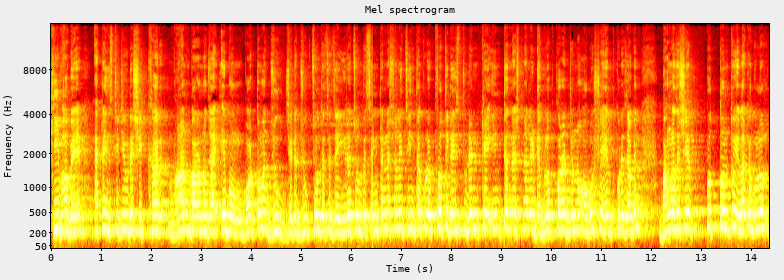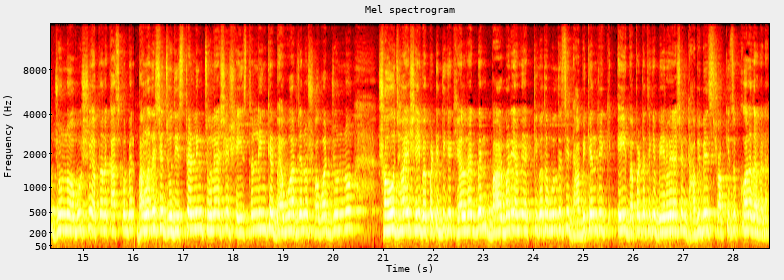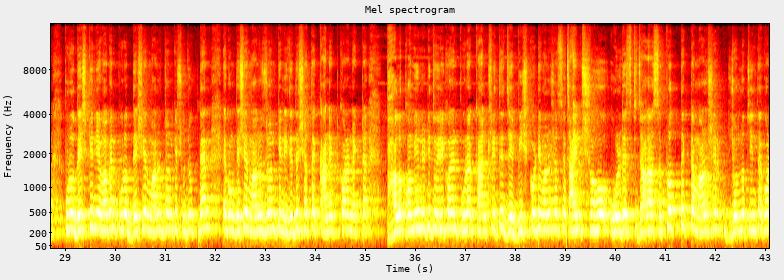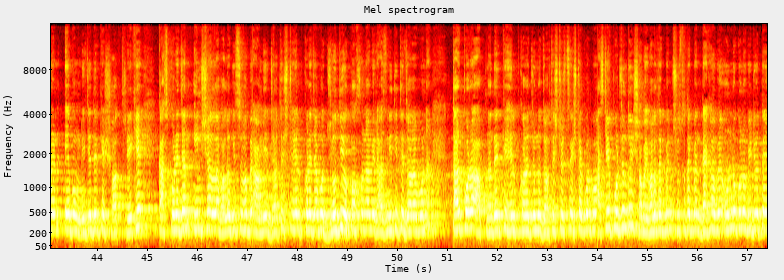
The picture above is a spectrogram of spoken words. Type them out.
কীভাবে একটা ইনস্টিটিউটে শিক্ষার মান বাড়ানো যায় এবং বর্তমান যুগ, যেটা যুগ চলতেছে, যে ইরা চলতেছে ইন্টারন্যাশনালি চিন্তা করে প্রতিটা স্টুডেন্টকে ইন্টারন্যাশনালি ডেভেলপ করার জন্য অবশ্যই হেল্প করে যাবেন। বাংলাদেশের প্রত্যন্ত এলাকাগুলোর জন্য অবশ্যই আপনারা কাজ করবেন। বাংলাদেশে যদি স্টারলিং চলে আসে, সেই স্টারলিংকের ব্যবহার যেন সবার জন্য সহজ হয় সেই ব্যাপারটির দিকে খেয়াল রাখবেন। বারবারই আমি একটি কথা বলতেছি, ঢাবি কেন্দ্রিক এই ব্যাপারটা থেকে বের হয়ে আসেন। ঢাবি বেস সব কিছু করা যাবে না। পুরো দেশকে নিয়ে ভাবেন, পুরো দেশের মানুষজনকে সুযোগ দেন এবং দেশের মানুষজনকে নিজেদের সাথে কানেক্ট করেন। একটা ভালো কমিউনিটি তৈরি করেন পুরো কান্ট্রিতে যে বিশ কোটি মানুষ আছে চাইল্ড সহ ওল্ডেস্ট যারা আছে, প্রত্যেকটা মানুষের জন্য চিন্তা করেন এবং নিজেদেরকে সৎ রেখে কাজ করে যান। ইনশাল্লাহ ভালো কিছু হবে। আমি যথেষ্ট হেল্প করে যাব। যদিও কখনো আমি রাজনীতিতে জড়াবো না। তারপরও আপনাদেরকে হেল্প করার জন্য যথেষ্ট চেষ্টা করব। আজকে পর্যন্তই, সবাই ভালো থাকবেন, সুস্থ থাকবেন, দেখা হবে অন্য কোনো ভিডিওতে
